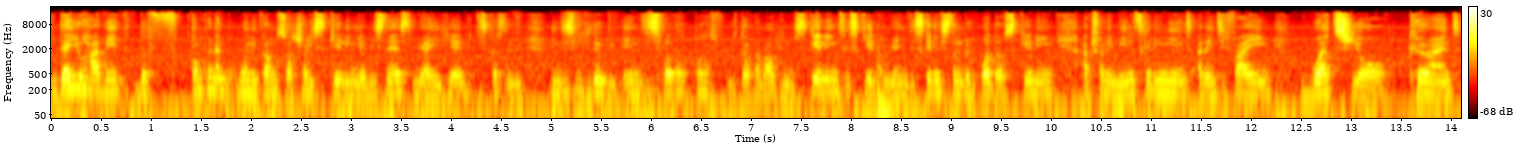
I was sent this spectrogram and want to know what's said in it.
there you have it the component when it comes to actually scaling your business. We are here to discuss in this video in this podcast we talk about you know scaling. The scale we are in the scaling system, but what does scaling actually mean? Scaling means identifying what your current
